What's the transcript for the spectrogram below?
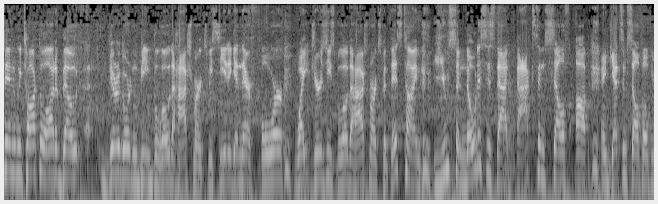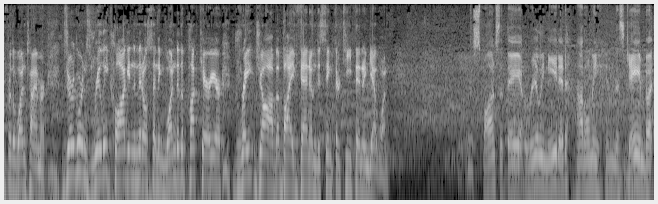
Sin, we talked a lot about uh, Djurgården being below the hash marks. We see it again there, four white jerseys below the hash marks. But this time, Yusa notices that, backs himself up, and gets himself open for the one-timer. Djurgården's really clogging the middle, sending one to the puck carrier. Great job by Venom to sink their teeth in and get one response that they really needed, not only in this game, but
